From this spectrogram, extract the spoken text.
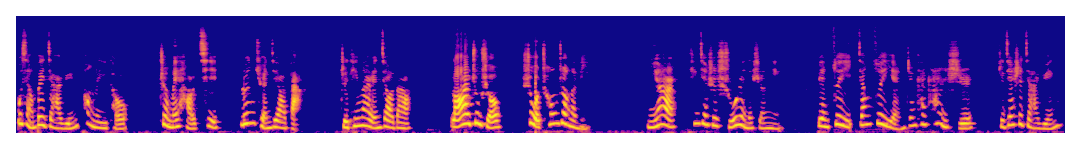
不想被贾云碰了一头，正没好气，抡拳就要打。只听那人叫道：“老二住手！是我冲撞了你。”倪二听见是熟人的声音，便醉将醉眼睁开看时，只见是贾云，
